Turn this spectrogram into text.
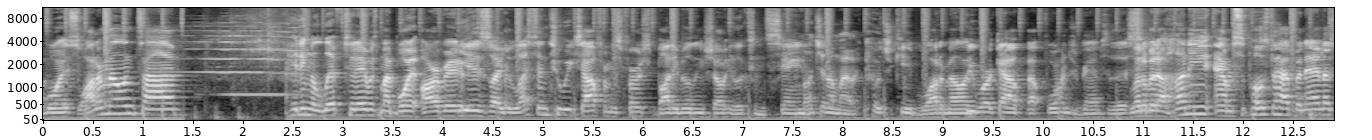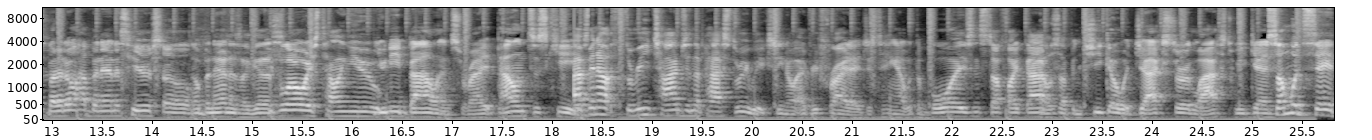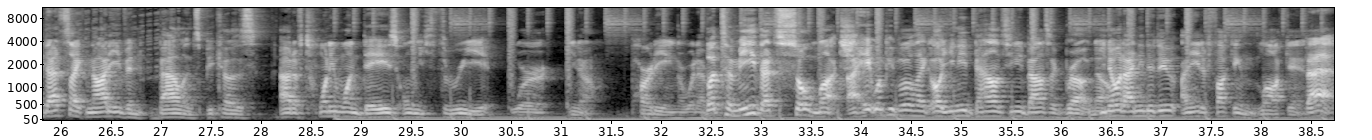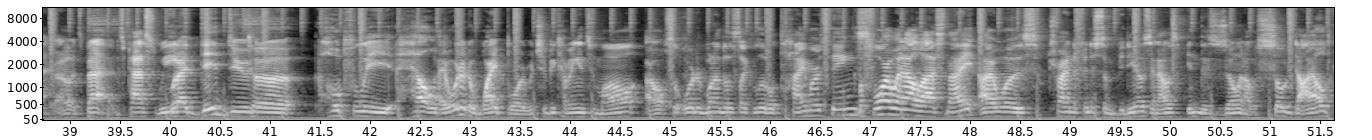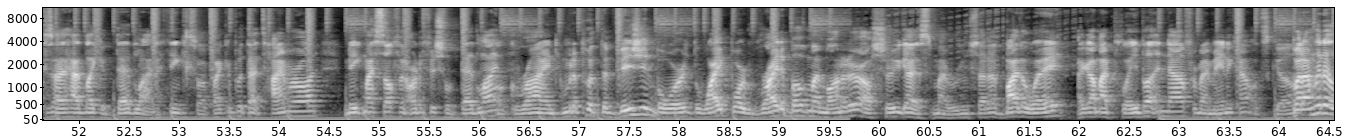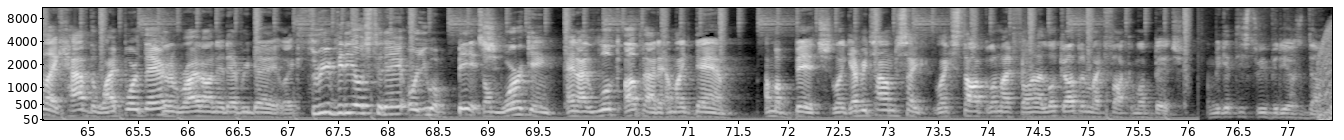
up, boys? Watermelon time. Hitting a lift today with my boy Arvid. He is like less than two weeks out from his first bodybuilding show. He looks insane. Munching on my Coach Keep watermelon. We work out about 400 grams of this. A little bit of honey, and I'm supposed to have bananas, but I don't have bananas here, so no bananas, I guess. People are always telling you you need balance, right? Balance is key. I've been out three times in the past three weeks, you know, every Friday, just to hang out with the boys and stuff like that. I was up in Chico with Jackster last weekend. Some would say that's like not even balance because out of 21 days, only three were, you know, partying or whatever. But to me, that's so much. I hate when people are like, oh, you need balance, you need balance. Like, bro, no. You know what I need to do? I need to fucking lock in. Bad, bro. It's bad. It's past week, what I did do to hopefully help, I ordered a whiteboard, which should be coming in tomorrow. I also ordered one of those like little timer things. Before I went out last night, I was trying to finish some videos and I was in this zone. I was so dialed because I had like a deadline, I think. So if I can put that timer on, make myself an artificial deadline, I'll grind. I'm gonna put the vision board, the whiteboard right above my monitor. I'll show you guys my room setup. By the way, I got my play button now for my main account. Let's go. But I'm gonna like have the whiteboard there. I'm gonna write on it every day. Like three videos today or you a bitch. So I'm working and I look up at it. I'm like, damn, I'm a bitch. Like every time I'm just like, like stop on my phone. I look up and I'm like, fuck, I'm a bitch. Let me get these three videos done.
